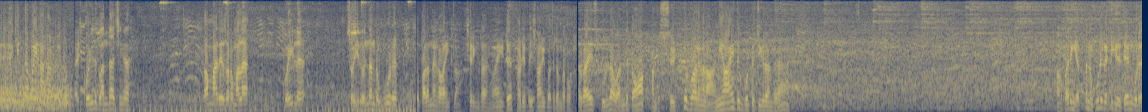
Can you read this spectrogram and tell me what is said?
இருங்க கிட்ட போய் நான் காட்டுறேன். Guys, கோயிலுக்கு வந்தாச்சுங்க. தான் மாதேஸ்வர மலை கோயில். ஸோ இது வந்து அந்த ஊர். பழந்தங்க வாங்கிக்கலாம். சரிங்களா? அங்கே வாங்கிட்டு அப்படியே போய் சாமி பார்த்துட்டு வந்துடலாம். ஸோ ஃபுல்லாக வந்துட்டோம். அந்த செட்டு பாருங்களேன் அநியாயத்துக்கு போட்டு வச்சுக்கிறாங்க. அவங்க பாருங்க எத்தனை கூடு கட்டிக்குது தேன் கூடு.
